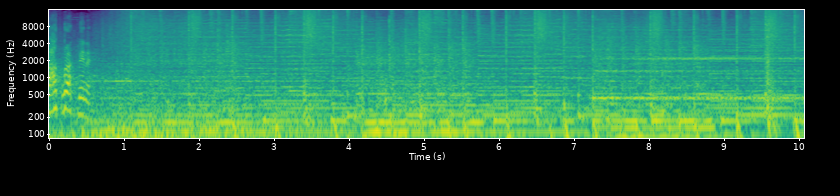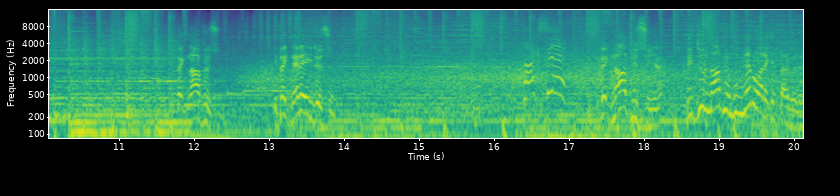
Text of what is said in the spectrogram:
Rahat bırak beni. İpek ne yapıyorsun? İpek nereye gidiyorsun? Taksi! İpek ne yapıyorsun ya? Bir dur ne yapıyorsun? Bu ne bu hareketler böyle?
